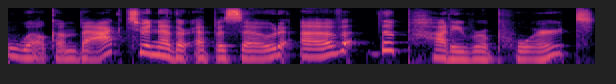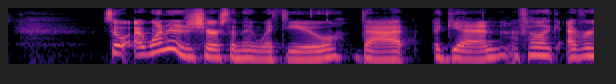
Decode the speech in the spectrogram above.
Welcome back to another episode of the Potty Report. So, I wanted to share something with you that, again, I feel like every,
